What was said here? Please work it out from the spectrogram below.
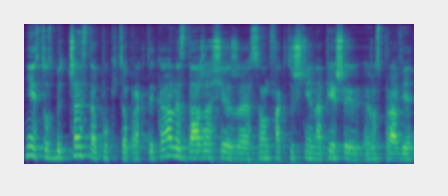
nie jest to zbyt częsta póki co praktyka, ale zdarza się, że sąd faktycznie na pierwszej rozprawie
